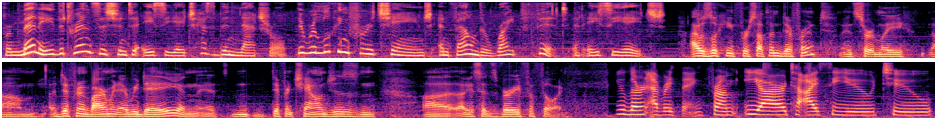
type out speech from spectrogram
For many, the transition to ACH has been natural. They were looking for a change and found the right fit at ACH. I was looking for something different and certainly um, a different environment every day and different challenges and uh, like I said, it's very fulfilling. You learn everything from ER to ICU to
